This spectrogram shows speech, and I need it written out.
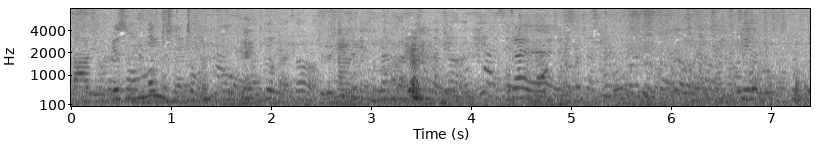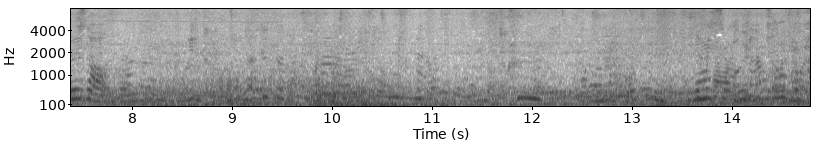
나 여기서 한 번도 본적 없어. 가서 그냥 말한다면 지랄해. 그래서 우리 좀 있으면 청소가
